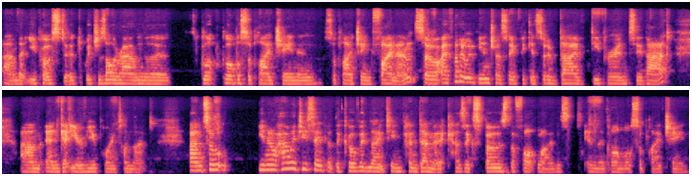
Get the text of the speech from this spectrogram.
um, that you posted, which is all around the glo- global supply chain and supply chain finance. So I thought it would be interesting if we could sort of dive deeper into that um, and get your viewpoint on that. Um, so, you know, how would you say that the COVID 19 pandemic has exposed the fault lines in the global supply chain?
